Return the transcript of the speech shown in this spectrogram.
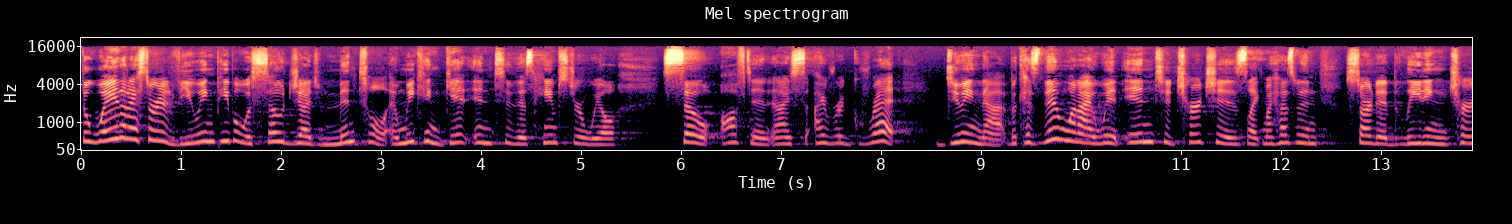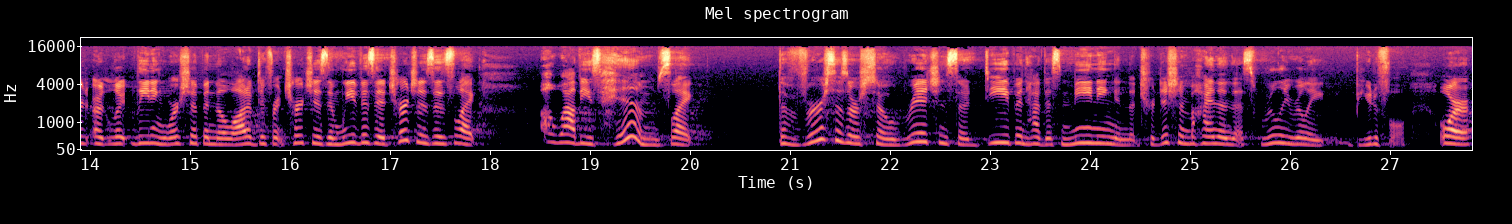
The way that I started viewing people was so judgmental, and we can get into this hamster wheel so often. And I, I regret doing that because then when I went into churches, like my husband started leading church or leading worship in a lot of different churches, and we visited churches, is like, oh wow, these hymns, like the verses are so rich and so deep and have this meaning and the tradition behind them that's really, really beautiful. Or,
